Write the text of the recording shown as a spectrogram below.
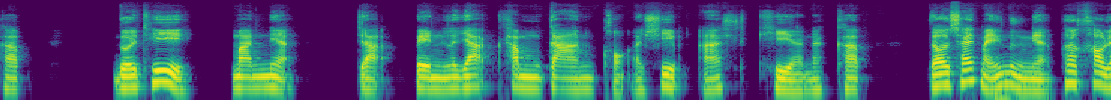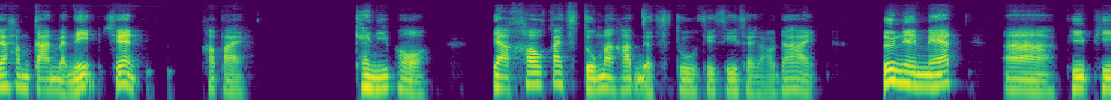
ครับ โดยที่มันเนี่ยจะเป็นระยะทำการของอาชีพอาร์เคียนะครับ เราใช้หมายเลขหนึ่งเนี่ยเพื่อเข้าระยะทำการแบบนี้ เช่น เข้าไป แค่นี้พอ อยากเข้าใกล้ศัตรูมากครับเดี๋ยวศัตรูซีซีใส่เราได้ ซึ่งในแมสอ่าพีพี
